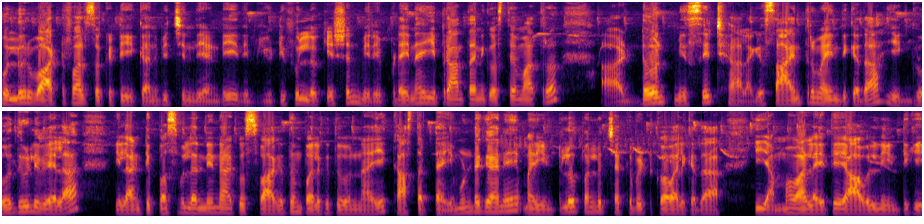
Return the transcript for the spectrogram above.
పొల్లూరు వాటర్ ఫాల్స్ ఒకటి కనిపించింది అండి. ఇది బ్యూటిఫుల్ లొకేషన్. మీరు ఎప్పుడైనా ఈ ప్రాంతానికి వస్తే మాత్రం డోంట్ మిస్ ఇట్. అలాగే సాయంత్రం అయింది కదా! ఈ గోధూళి వేళ ఇలాంటి పశువులన్నీ నాకు స్వాగతం పలుకుతూ ఉన్నాయి. కాస్త టైం ఉండగానే మరి ఇంటిలో పనులు చక్కబెట్టుకోవాలి కదా! ఈ అమ్మ వాళ్ళైతే ఆవుల్ని ఇంటికి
